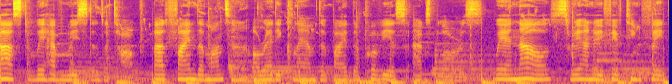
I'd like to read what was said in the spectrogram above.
Last, we have reached the top, but find the mountain already climbed by the previous explorers. We are now 315 feet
